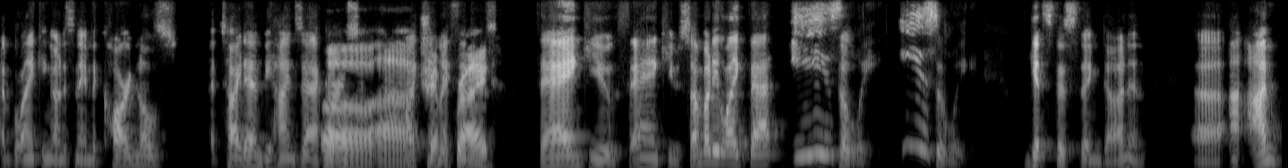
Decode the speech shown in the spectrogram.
I'm blanking on his name, the Cardinals, a tight end behind Zach Oh, uh, Why Trent can't I think McBride. Thank you. Thank you. Somebody like that easily, easily gets this thing done. And uh, I, I'm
